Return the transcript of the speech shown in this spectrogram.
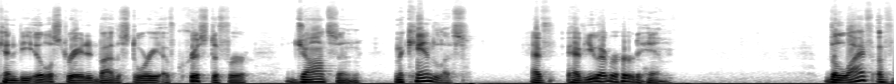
can be illustrated by the story of Christopher Johnson McCandless. Have, have you ever heard of him? The life of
